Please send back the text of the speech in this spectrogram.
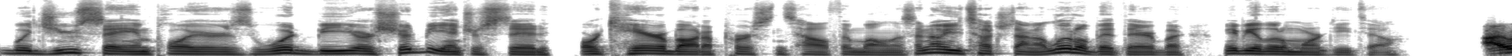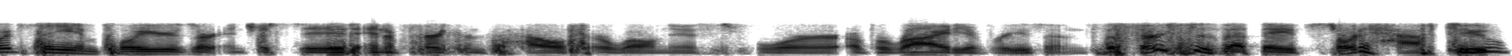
would you say employers would be or should be interested or care about a person's health and wellness? I know you touched on a little bit there, but maybe a little more detail. I would say employers are interested in a person's health or wellness for a variety of reasons. The first is that they sort of have to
